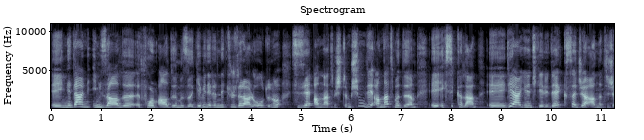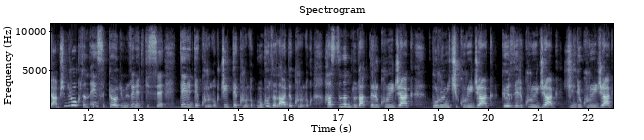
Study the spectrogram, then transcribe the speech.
e, neden imzalı form aldığımızı, gebelerin ne tür zararlı olduğunu size anlatmıştım. Şimdi anlatmadığım, e, eksik kalan e, diğer yan de kısaca anlatacağım. Şimdi Rokutan'ın en sık gördüğümüz yan deride kuruluk, ciltte kuruluk, mukozalarda kuruluk. Hastanın dudakları kuruyacak, burun içi kuruyacak, gözleri kuruyacak, cildi kuruyacak,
